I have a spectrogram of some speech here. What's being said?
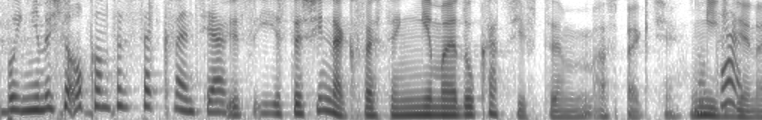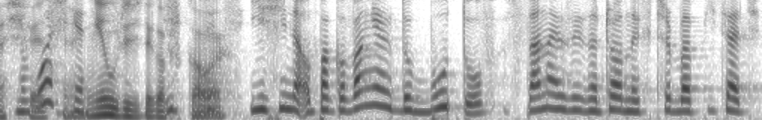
bo nie myślą o konsekwencjach. Jest, jest też inna kwestia, nie ma edukacji w tym aspekcie. No Nigdzie tak, na no świecie. właśnie. nie uczyć tego w I- szkołach. Jeśli na opakowaniach do butów w Stanach Zjednoczonych trzeba pisać,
